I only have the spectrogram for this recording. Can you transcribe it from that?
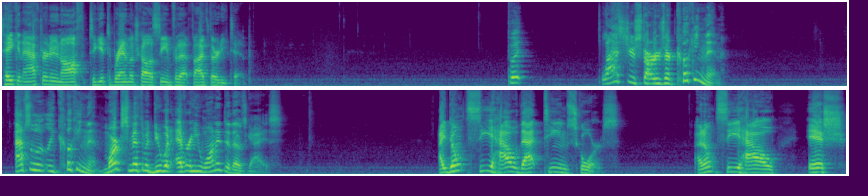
take an afternoon off to get to Bramlage Coliseum for that 5:30 tip. But last year's starters are cooking them. Absolutely cooking them. Mark Smith would do whatever he wanted to those guys. I don't see how that team scores. I don't see how Ish,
